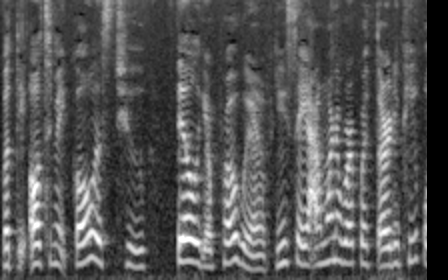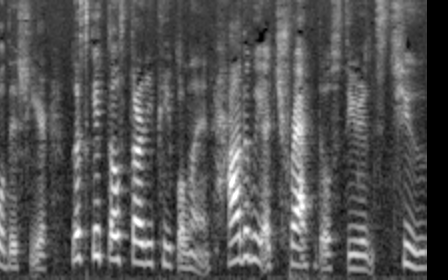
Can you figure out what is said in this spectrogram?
but the ultimate goal is to fill your program. If you say, I want to work with 30 people this year, let's get those 30 people in. How do we attract those students to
